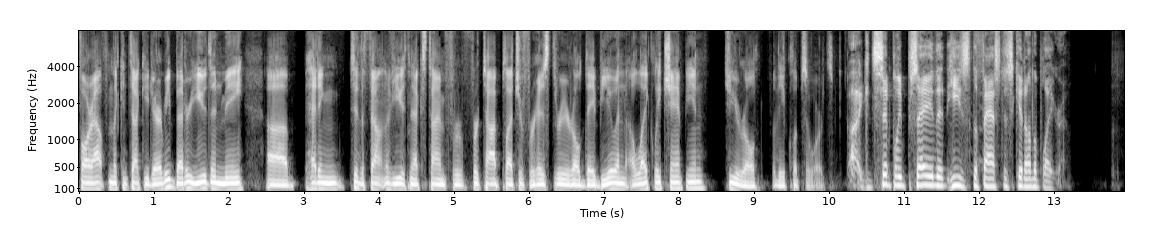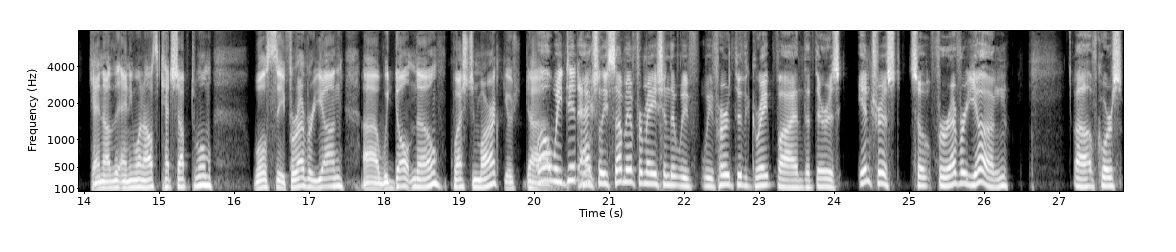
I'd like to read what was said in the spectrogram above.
far out from the Kentucky Derby. Better you than me. Uh, heading to the Fountain of Youth next time for for Todd Pletcher for his three year old debut and a likely champion two year old for the Eclipse Awards. I could simply say that he's the fastest kid on the playground. Can other, anyone else catch up to him? We'll see. Forever Young, uh, we don't know. Question mark. Uh, well, we did actually some information that we've we've heard through the grapevine that there is interest. So Forever Young, uh, of course,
